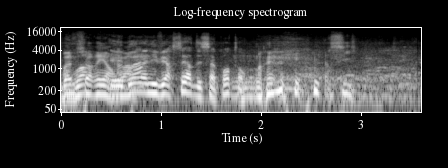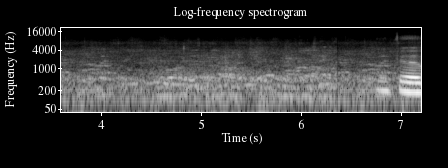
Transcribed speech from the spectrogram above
Bonne soirée, au Et bon anniversaire des 50 ans. merci. Euh,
